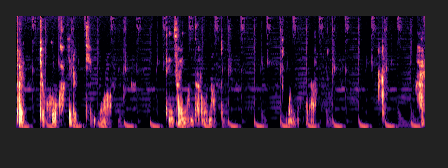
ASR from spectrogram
ぱり曲をかけるっていうのは、天才なんだろうなと思いながら、はい。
